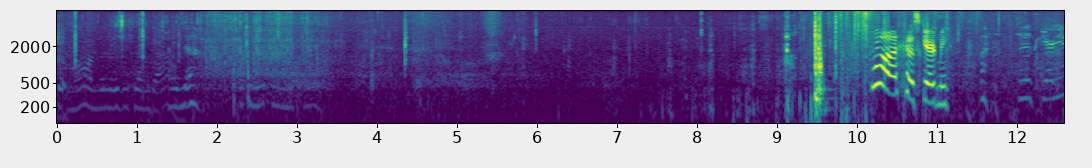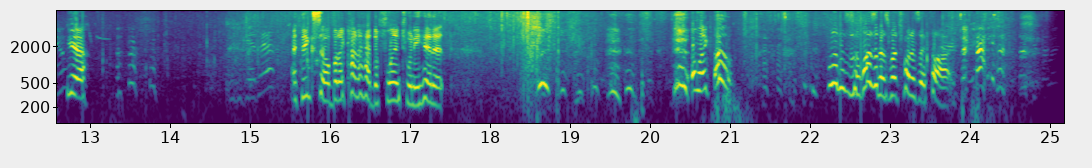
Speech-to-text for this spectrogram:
baby's going down. I know. I can look on the phone. Whoa, that kind of scared me. Did it scare you? Yeah, Did you get it? I think so, but I kind of had to flinch when he hit it. I'm like, oh, well, this- it wasn't as much fun as I thought.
